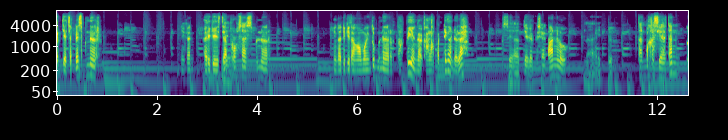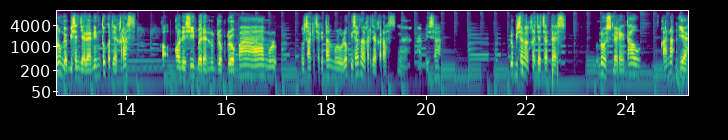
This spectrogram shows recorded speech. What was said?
kerja cerdas bener, ya kan? Hargai setiap Iya. proses bener. Yang tadi kita ngomong itu bener, tapi yang nggak kalah penting adalah sehat jaga kesehatan lo. nah itu Tanpa kesehatan lo nggak bisa jalanin tuh kerja keras. Kok kondisi badan lu drop-dropan, mulu, lu sakit-sakitan mulu, lo bisa nggak kerja keras? Nggak, nggak bisa. Lu bisa nggak kerja cerdas? Bonus, nggak ada yang tahu. Karena ya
